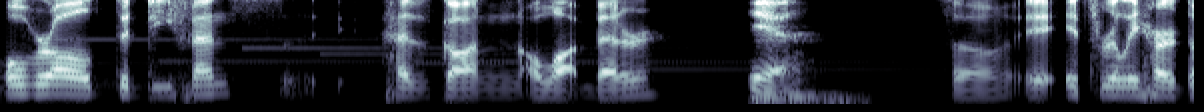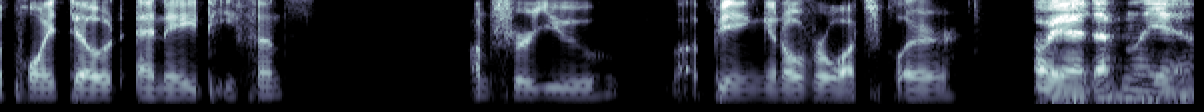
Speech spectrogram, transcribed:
Overall, the defense has gotten a lot better. Yeah. So it, it's really hard to point out NA defense. I'm sure you, uh, being an Overwatch player, Oh yeah, definitely. Yeah,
